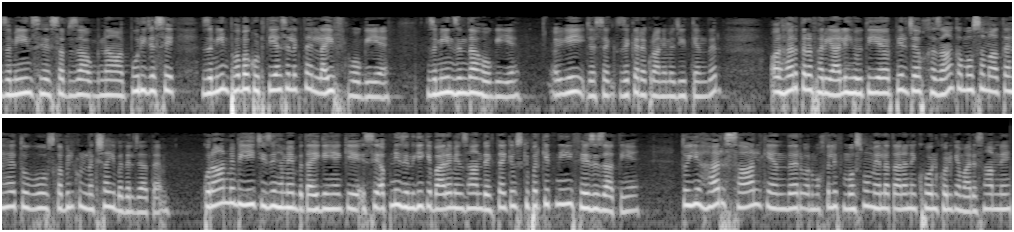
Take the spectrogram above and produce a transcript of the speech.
زمین سے سبزہ اگنا اور پوری جیسے زمین پھبک اٹھتی ہے، ایسا لگتا ہے لائف ہو گئی ہے، زمین زندہ ہو گئی ہے۔ اور یہی جیسے ذکر ہے قرآن مجید کے اندر۔ اور ہر طرف ہریالی ہوتی ہے اور پھر جب خزاں کا موسم آتا ہے تو وہ اس کا بالکل نقشہ ہی بدل جاتا ہے۔ قرآن میں بھی یہی چیزیں ہمیں بتائی گئی ہیں کہ اسے اپنی زندگی کے بارے میں انسان دیکھتا ہے کہ اس کے اوپر کتنی فیزز آتی ہیں۔ تو یہ ہر سال کے اندر اور مختلف موسموں میں اللہ تعالیٰ نے کھول کھول کے ہمارے سامنے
